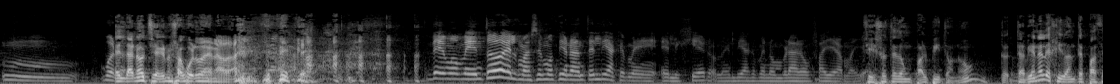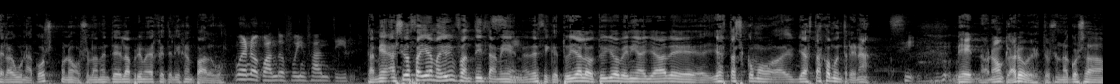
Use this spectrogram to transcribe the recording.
Bueno, El de anoche, que no se acuerda de nada. de momento el más emocionante el día que me eligieron, el día que me nombraron fallera mayor. Sí, eso te da un palpito, ¿no? ¿Te, te habían elegido antes para hacer alguna cosa o no? Solamente es la primera vez que te eligen para algo. Bueno, cuando fui infantil. También ha sido fallera mayor infantil también, Sí. es decir, que tú ya lo tuyo venía ya de ya estás como ya estás como entrenada. Sí. Bien, no, no, claro, esto es una cosa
